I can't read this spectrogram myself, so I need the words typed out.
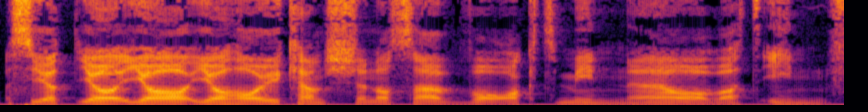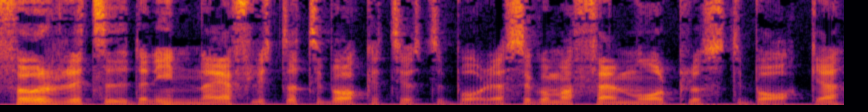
Alltså jag, jag, jag, jag har ju kanske något så här vagt minne av att in, förr i tiden innan jag flyttade tillbaka till Göteborg, alltså går man fem år plus tillbaka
